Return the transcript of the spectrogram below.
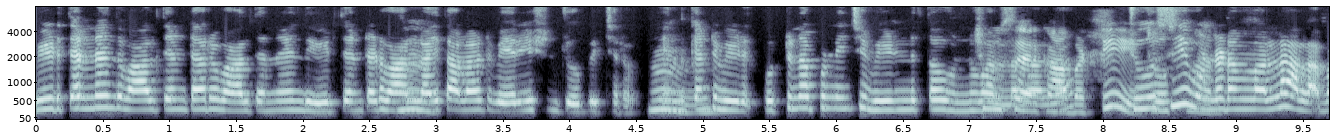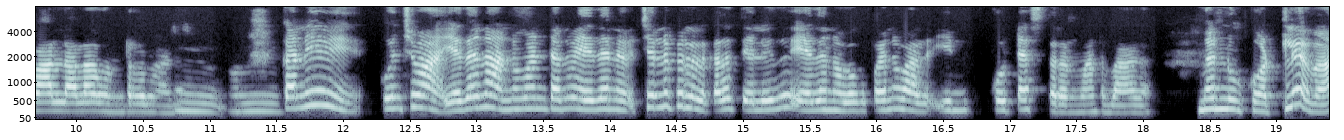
వీడు తిన్నది వాళ్ళు తింటారు వాళ్ళు తిన్నది వీడు తింటాడు. వాళ్ళు. అయితే అలాంటి వేరియేషన్ చూపించరు. ఎందుకంటే వీడు పుట్టినప్పటి నుంచి వీడితో ఉన్న వాళ్ళ కాబట్టి చూసి. ఉండడం వల్ల అలా వాళ్ళు అలా ఉండరు మేడం. కానీ కొంచెం ఏదైనా అనుమంటాను ఏదైనా చిన్నపిల్లలు కదా తెలియదు ఏదైనా ఇవ్వకపోయినా వాళ్ళు కొట్టేస్తారు అనమాట బాగా. మరి నువ్వు కొట్టలేవా?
